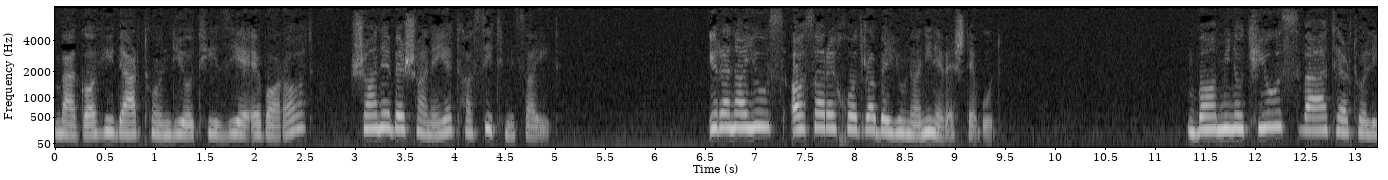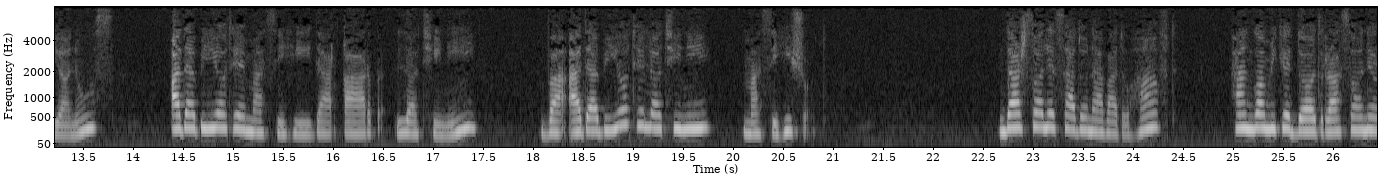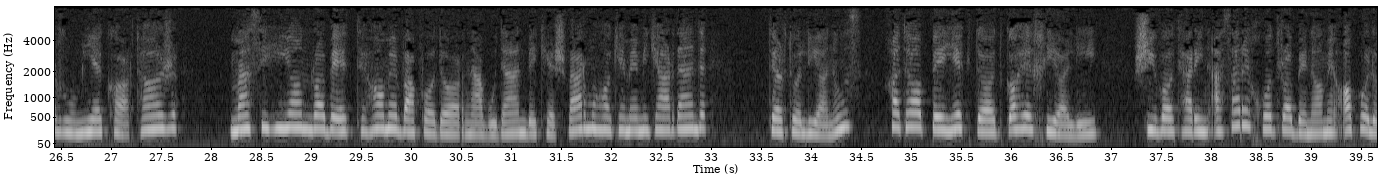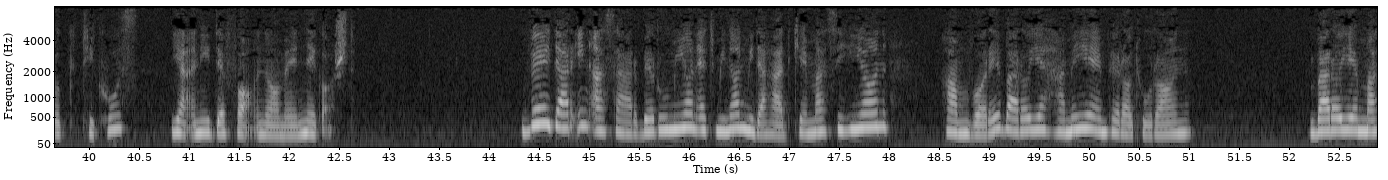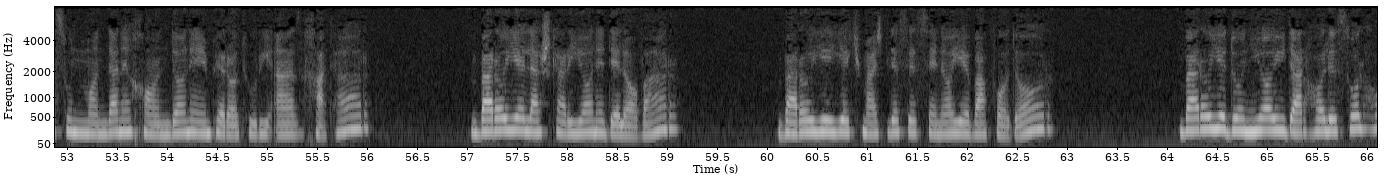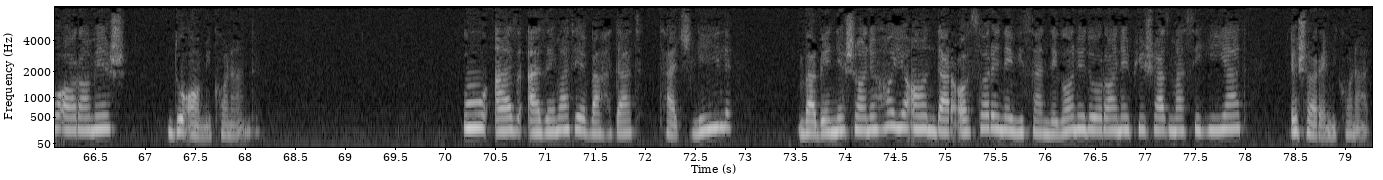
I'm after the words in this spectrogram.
و گاهی در تندی و تیزی عبارات شانه به شانه تاسیت میسایید. ایرنایوس آثار خود را به یونانی نوشته بود. با مینوکیوس و ترتولیانوس ادبیات مسیحی در غرب لاتینی و ادبیات لاتینی مسیحی شد. در سال 197 هنگامی که دادرسان رومی کارتاژ مسیحیان را به اتهام وفادار نبودن به کشور محاکمه می کردند، ترتولیانوس خطاب به یک دادگاه خیالی شیواترین اثر خود را به نام آپولوگتیکوس یعنی دفاع نامه نگاشت. وی در این اثر به رومیان اطمینان می دهد که مسیحیان همواره برای همه امپراتوران برای مسون ماندن خاندان امپراتوری از خطر برای لشکریان دلاور برای یک مجلس سنای وفادار برای دنیایی در حال صلح و آرامش دعا می کنند. از عظمت وحدت تجلیل و به نشانه های آن در آثار نویسندگان دوران پیش از مسیحیت اشاره می کند.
